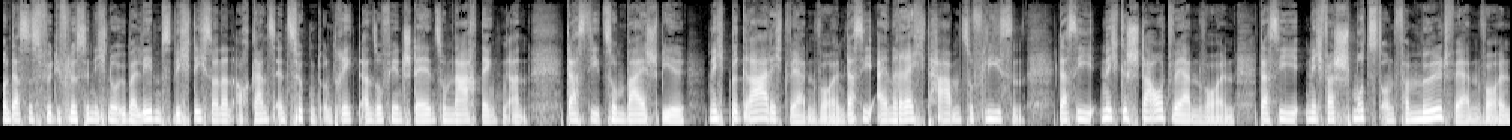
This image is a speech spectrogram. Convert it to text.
Und das ist für die Flüsse nicht nur überlebenswichtig, sondern auch ganz entzückend und regt an so vielen Stellen zum Nachdenken an, dass sie zum Beispiel nicht begradigt werden wollen, dass sie ein Recht haben zu fließen, dass sie nicht gestaut werden wollen, dass sie nicht verschmutzt und vermüllt werden wollen,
